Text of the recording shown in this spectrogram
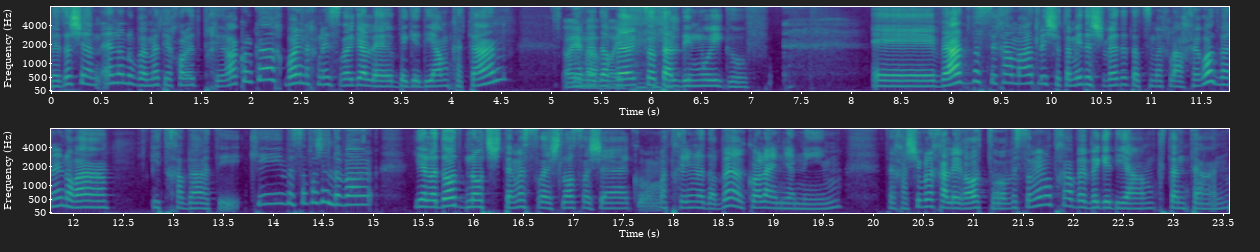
וזה שאין לנו באמת יכולת בחירה כל כך, בואי נכניס רגע לבגד ים קטן, ונדבר קצת על דימוי גוף. Uh, ואת בשיחה אמרת לי שתמיד השווית את עצמך לאחרות, ואני נורא התחברתי. כי בסופו של דבר, ילדות בנות 12-13 שמתחילים לדבר, כל העניינים, וחשוב לך להיראות טוב, ושמים אותך בבגד ים קטנטן.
